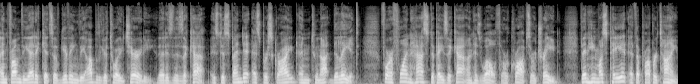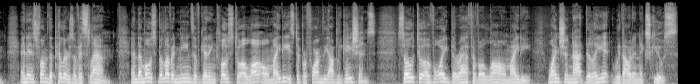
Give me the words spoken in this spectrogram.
And from the etiquettes of giving the obligatory charity, that is the zakah, is to spend it as prescribed and to not delay it. For if one has to pay zakah on his wealth, or crops, or trade, then he must pay it at the proper time, and it is from the pillars of Islam. And the most beloved means of getting close to Allah Almighty is to perform the obligations. So, to avoid the wrath of Allah Almighty, one should not delay it without an excuse.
